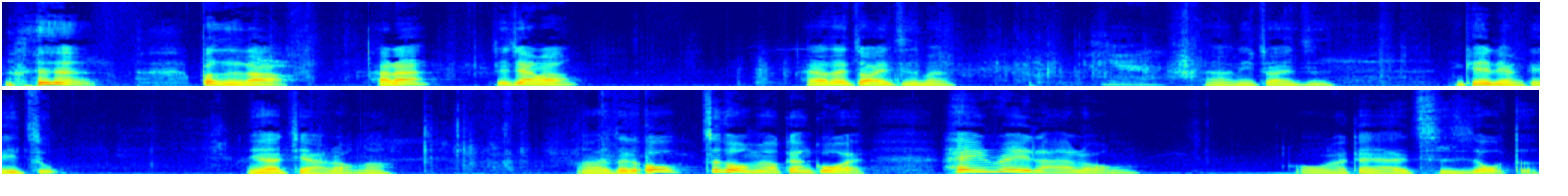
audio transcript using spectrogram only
那 不知道。好啦，就这样咯。还要再抓一只吗？嗯，你抓一只，你可以两个一组。你要甲龙啊、啊，这个哦，这个我没有看过哎，黑瑞拉龙。哦，它看起来是吃肉的，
